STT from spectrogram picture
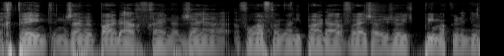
getraind en dan zijn we een paar dagen vrij. Nou, dan zou je voorafgaand aan die paar dagen vrij, zou je zoiets prima kunnen doen.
